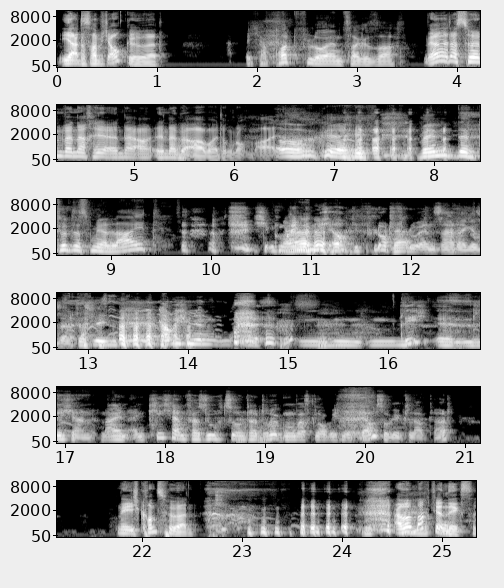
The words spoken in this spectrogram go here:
Ja, das habe ich auch gehört. Ich habe Podfluencer gesagt. Ja, das hören wir nachher in der, in der Bearbeitung nochmal. Okay, wenn, dann tut es mir leid. Ich meine nämlich auch die Plotfluencer, hat er gesagt. Deswegen habe ich mir ein, äh, ein, äh, ein Lichern, nein, ein Kichern versucht zu unterdrücken, was glaube ich nicht ganz so geklappt hat. Nee, ich konnte es hören. Aber macht ja nichts.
